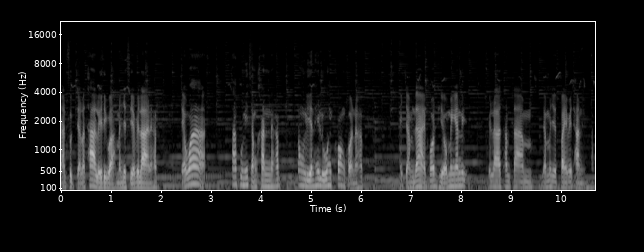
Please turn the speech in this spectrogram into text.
การฝึกแต่ละท่าเลยดีกว่า มันจะเสียเวลานะครับ แต่ว่าท่าพวกนี้สำคัญนะครับ ต้องเรียนให้รู้ให้คล่องก่อนนะครับ ให้จำได้ เพราะเดี๋ยวไม่งั้นเวลาทำตามแล้วมันจะไปไม่ทันครับ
